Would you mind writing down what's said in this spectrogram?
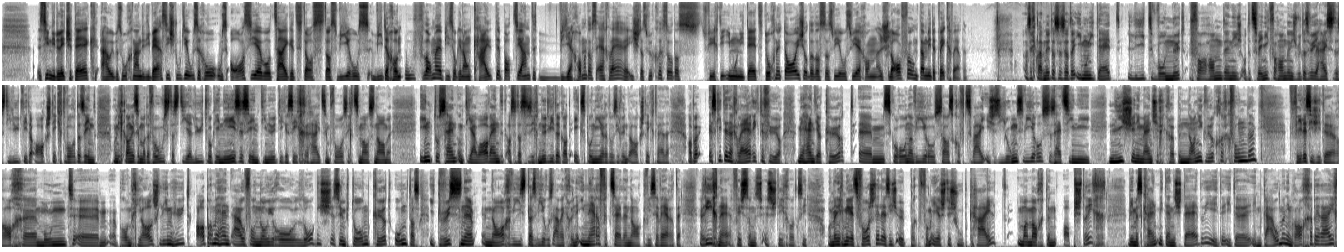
Es sind in den letzten Tagen auch über das Wochenende diverse Studien herausgekommen aus Asien, die zeigen, dass das Virus wieder kann aufflammen kann bei sogenannten geheilten Patienten. Wie kann man das erklären? Ist das wirklich so, dass vielleicht die Immunität doch nicht da ist oder dass das Virus wie kann schlafen und dann wieder geweckt werden? Also ich glaube nicht, dass es an der Immunität liegt, die nicht vorhanden ist oder zu wenig vorhanden ist, weil das würde ja heißen, dass die Leute wieder angesteckt worden sind. Und ich gehe jetzt mal davon aus, dass die Leute, die genesen sind, die nötigen Sicherheits- und Vorsichtsmaßnahmen intus haben und die auch anwenden, also dass sie sich nicht wieder gerade exponieren, wo sie können angesteckt werden Aber es gibt eine Erklärung dafür. Wir haben ja gehört, ähm, das Coronavirus SARS-CoV-2 ist ein junges Virus. Es hat seine Nischen im menschlichen Körper noch nicht wirklich gefunden. Vieles ist in der Rache, Mund, ähm, Bronchialschleimhaut, aber wir haben auch von neurologischen Symptomen gehört und dass in gewissen Nachweisen das Virus auch können in Nervenzellen nachgewiesen werden. Reichnerv ist so ein, ein Stichwort gewesen. Und wenn ich mir jetzt vorstelle, es ist jemand vom ersten Schub geheilt, man macht einen Abstrich, wie man es kennt mit diesen Stäbchen in de, in de, im Gaumen, im Rachenbereich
